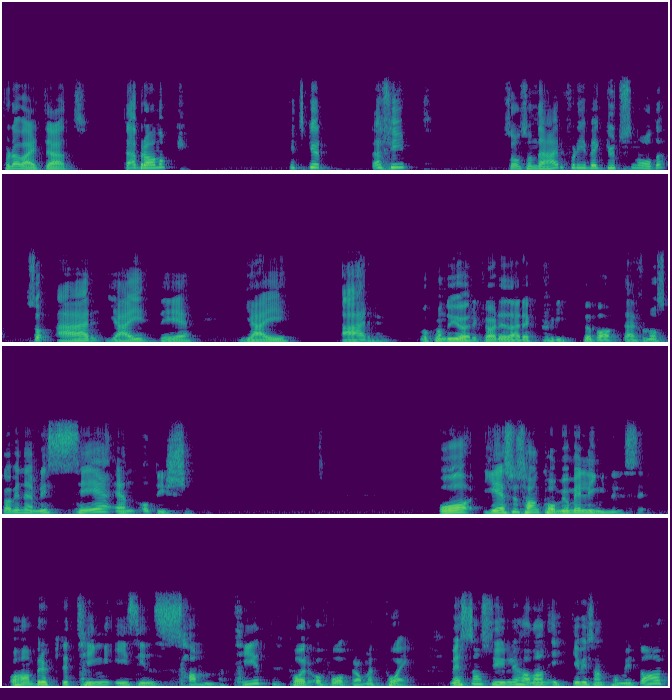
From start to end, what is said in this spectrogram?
For da veit jeg at det er bra nok. It's good. Det er fint sånn som det er. Fordi ved Guds nåde så er jeg det jeg er. Nå kan du gjøre klar det der klippet bak der, for nå skal vi nemlig se en audition. Og Jesus han kom jo med lignelser. Og han brukte ting i sin samtid for å få fram et poeng. Mest sannsynlig hadde han ikke, hvis han kom i dag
